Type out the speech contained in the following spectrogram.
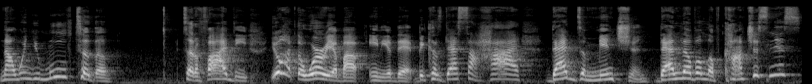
Now, when you move to the to the 5D, you don't have to worry about any of that because that's a high, that dimension, that level of consciousness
